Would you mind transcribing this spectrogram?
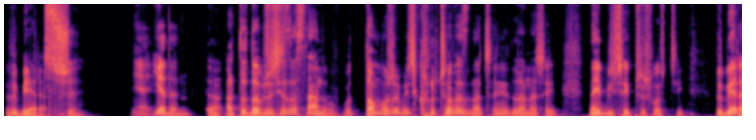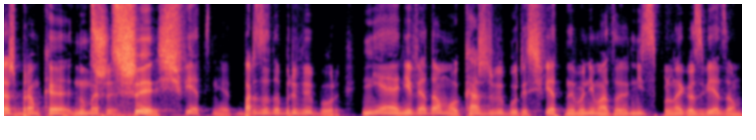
wybierasz. Trzy. Nie, jeden. A to dobrze się zastanów, bo to może mieć kluczowe znaczenie dla naszej najbliższej przyszłości. Wybierasz bramkę numer Trzy. 3. Świetnie, bardzo dobry wybór. Nie, nie wiadomo, każdy wybór jest świetny, bo nie ma to nic wspólnego z wiedzą.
